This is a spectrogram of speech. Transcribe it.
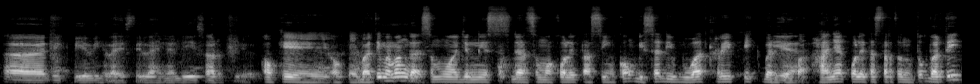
eh, dipilih lah istilahnya disortir. Oke, oke. Berarti memang nggak semua jenis dan semua kualitas singkong bisa dibuat keripik berarti Iya. Pak. Hanya kualitas tertentu. Berarti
